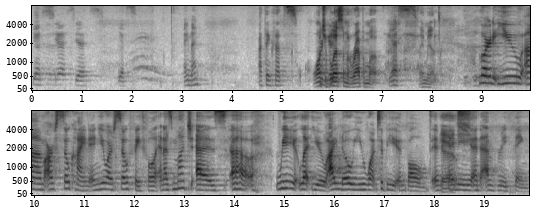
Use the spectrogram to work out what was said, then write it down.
Yes, yes, yes, yes. Amen. I think that's. Why don't you good. bless them and wrap them up? Yes. Amen. Lord, you um, are so kind and you are so faithful. And as much as uh, we let you, I know you want to be involved in Yes. any and everything.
